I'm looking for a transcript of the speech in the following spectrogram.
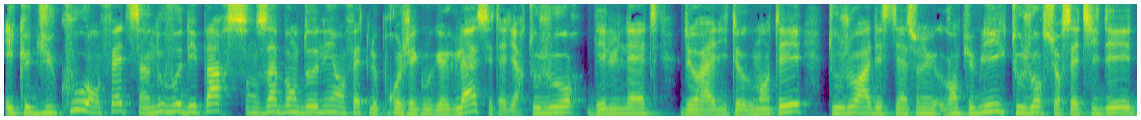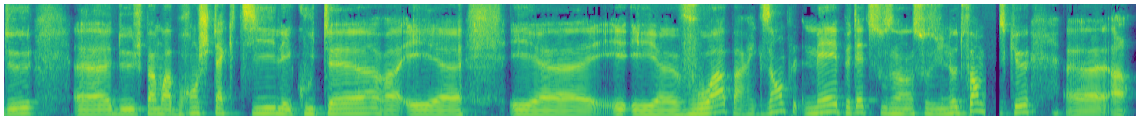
et que du coup en fait c'est un nouveau départ sans abandonner en fait le projet Google Glass, c'est-à-dire toujours des lunettes de réalité augmentée, toujours à destination du grand public, toujours sur cette idée de euh, de je sais pas moi branche tactile, écouteurs et euh, et, euh, et, et voix par exemple, mais peut-être sous un sous une autre forme parce que alors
